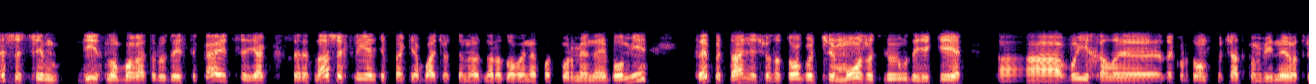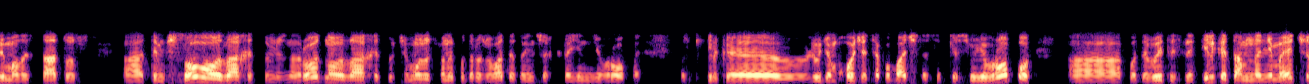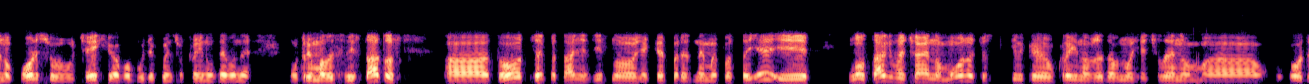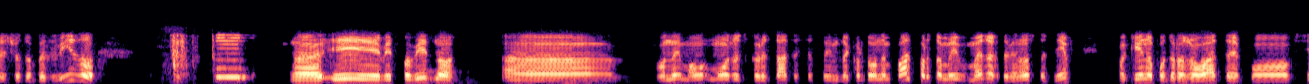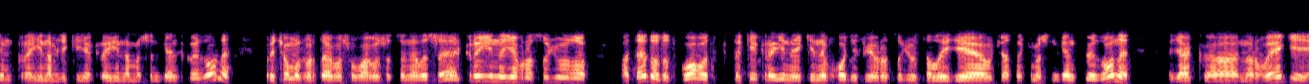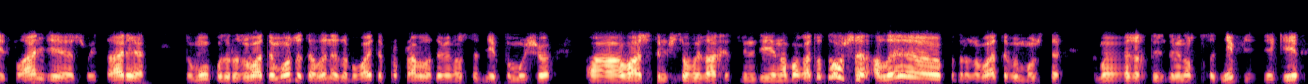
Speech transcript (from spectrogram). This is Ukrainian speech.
Перше, з чим дійсно багато людей стикаються, як серед наших клієнтів, так я бачу це неодноразово на платформі Enable.me, це питання щодо того, чи можуть люди, які а, виїхали за кордон з початком війни, отримали статус тимчасового захисту, міжнародного захисту, чи можуть вони подорожувати до інших країн Європи, оскільки е, людям хочеться побачити все таки всю Європу, подивитись не тільки там на Німеччину, Польщу, Чехію або будь-яку іншу країну, де вони отримали свій статус, то це питання дійсно, яке перед ними постає, і ну так звичайно можуть, оскільки Україна вже давно є членом угоди щодо безвізу, Е, і відповідно вони мо- можуть скористатися своїм закордонним паспортом і в межах 90 днів спокійно подорожувати по всім країнам, які є країнами Шенгенської зони. Причому звертаю вашу увагу, що це не лише країни Євросоюзу, а це додатково такі країни, які не входять в Євросоюз, але є учасниками Шенгенської зони, як е, Норвегія, Ісландія, Швейцарія. Тому подорожувати можете, але не забувайте про правило 90 днів, тому що а, ваш тимчасовий захист він діє набагато довше, але подорожувати ви можете в межах тих 90 днів, які.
